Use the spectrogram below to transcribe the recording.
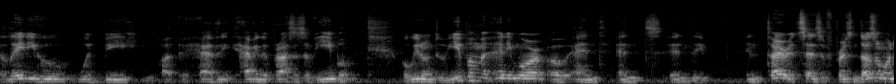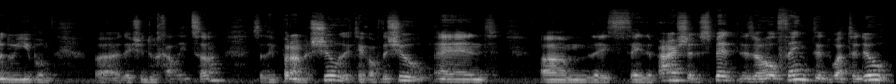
a lady who would be uh, having, having the process of yibum, but we don't do yibum anymore. Oh, and and in the in the Torah it says if a person doesn't want to do yibum, uh, they should do chalitza. So they put on a shoe, they take off the shoe, and um, they say the parsha, spit. There's a whole thing to what to do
